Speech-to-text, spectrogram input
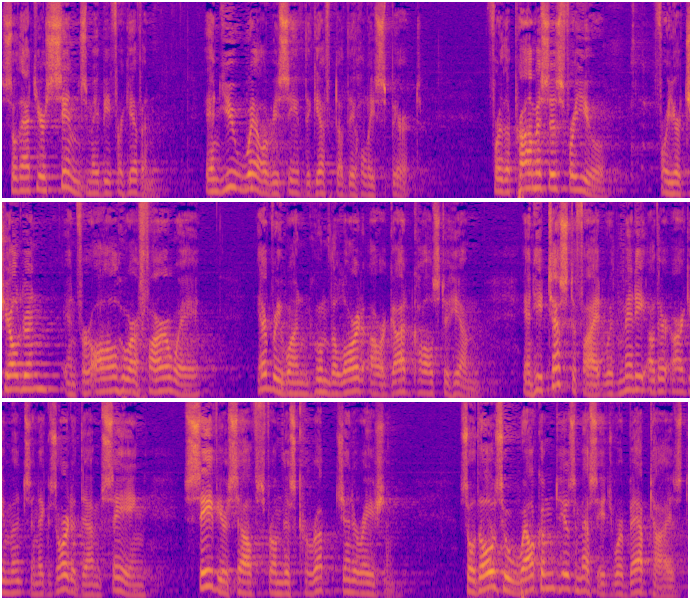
so that your sins may be forgiven, and you will receive the gift of the Holy Spirit. For the promise is for you for your children, and for all who are far away, everyone whom the Lord our God calls to him. And he testified with many other arguments and exhorted them, saying, Save yourselves from this corrupt generation. So those who welcomed his message were baptized.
